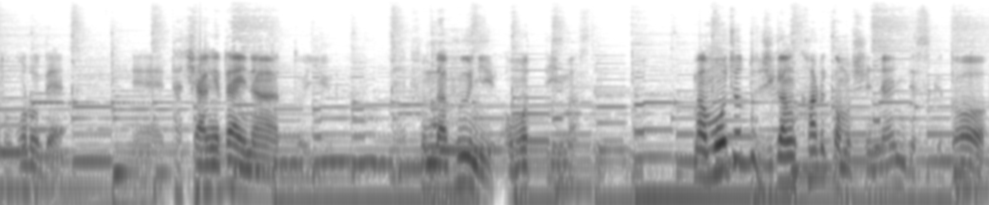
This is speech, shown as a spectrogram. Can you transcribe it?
ところで、えー立ち上げたいなという、ねそんな風に思っています。まあ、もうちょっと時間かかるかもしれないんですけど、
